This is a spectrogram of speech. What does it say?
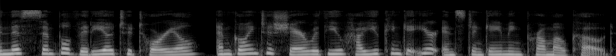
In this simple video tutorial, I'm going to share with you how you can get your Instant Gaming promo code.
